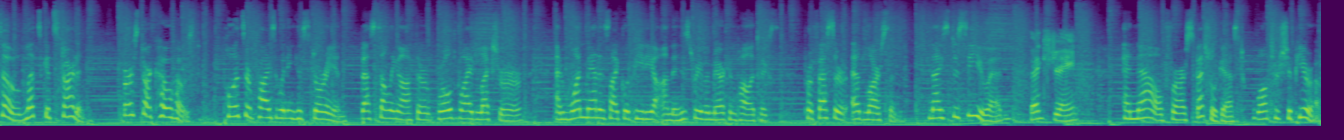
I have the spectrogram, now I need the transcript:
So let's get started. First, our co host, Pulitzer Prize winning historian, best selling author, worldwide lecturer, and one man encyclopedia on the history of American politics, Professor Ed Larson. Nice to see you, Ed. Thanks, Jane. And now for our special guest, Walter Shapiro.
